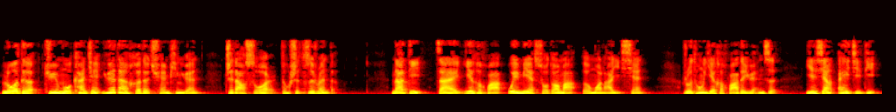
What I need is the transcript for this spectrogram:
罗德举目看见约旦河的全平原，直到索尔都是滋润的。那地在耶和华未灭索多玛、俄摩拉以先，如同耶和华的园子，也像埃及地。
